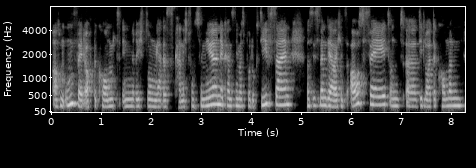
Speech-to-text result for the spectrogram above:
aus dem Umfeld auch bekommt in Richtung, ja, das kann nicht funktionieren, ihr könnt niemals produktiv sein. Was ist, wenn der euch jetzt ausfällt und äh, die Leute kommen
